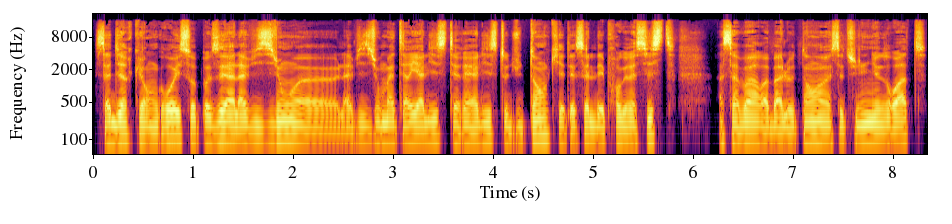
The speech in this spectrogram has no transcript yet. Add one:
C'est-à-dire qu'en gros, ils s'opposaient à la vision, la vision matérialiste et réaliste du temps, qui était celle des progressistes, à savoir euh, bah, le temps, euh, c'est une ligne droite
